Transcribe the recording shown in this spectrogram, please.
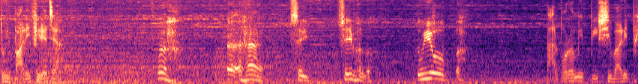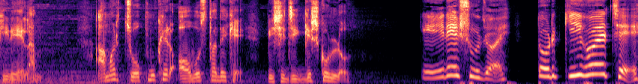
তুই বাড়ি ফিরে যা। হ্যাঁ সেই সেই ভালো। তুইও তারপর আমি পিসি বাড়ি ফিরে এলাম। আমার চোখ মুখের অবস্থা দেখে পিসি জিজ্ঞেস করল কে রে সুজয়? তোর কি হয়েছে?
